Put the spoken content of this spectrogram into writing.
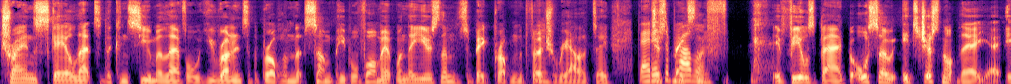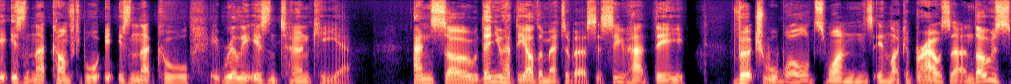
try and scale that to the consumer level, you run into the problem that some people vomit when they use them. It's a big problem with virtual mm. reality. That is a problem. F- it feels bad, but also it's just not there yet. It isn't that comfortable. It isn't that cool. It really isn't turnkey yet. And so then you had the other metaverses. So you had the virtual worlds ones in like a browser, and those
